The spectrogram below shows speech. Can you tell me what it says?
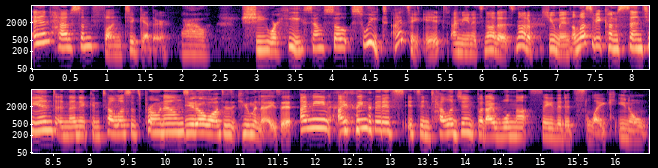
and have some fun together. Wow, she or he sounds so sweet. I'd say it. I mean, it's not a it's not a human unless it becomes sentient and then it can tell us its pronouns. You don't want to humanize it. I mean, I think that it's it's intelligent, but I will not say that it's like, you know,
